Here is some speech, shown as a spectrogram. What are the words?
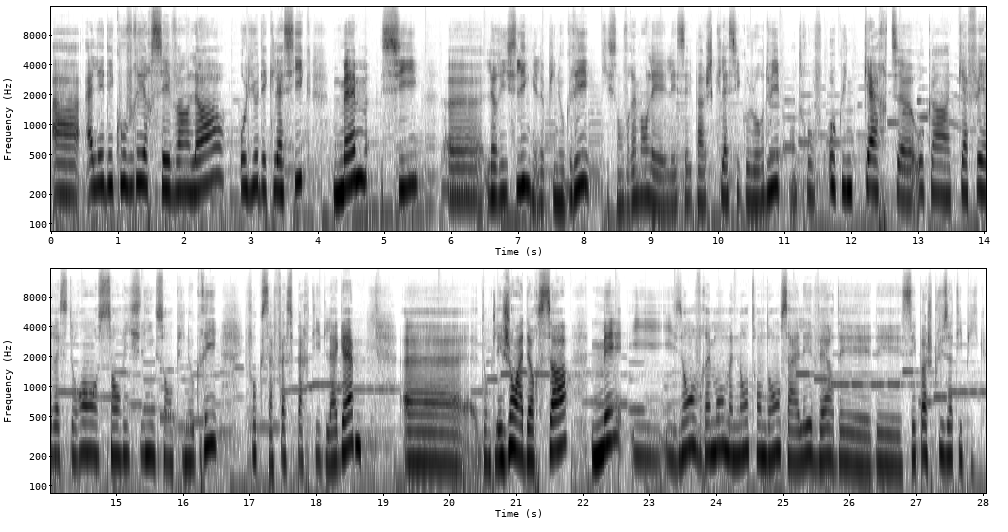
à aller découvrir ces vins-là au lieu des classiques, même si euh, le Riesling et le Pinot Gris, qui sont vraiment les, cépages classiques aujourd'hui, on trouve aucune carte, euh, aucun café-restaurant sans Riesling, sans Pinot Gris. Il faut que ça fasse partie de la gamme. Euh, donc les gens adorent ça, mais ils, ont vraiment maintenant tendance à aller vers des cépages plus atypiques.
